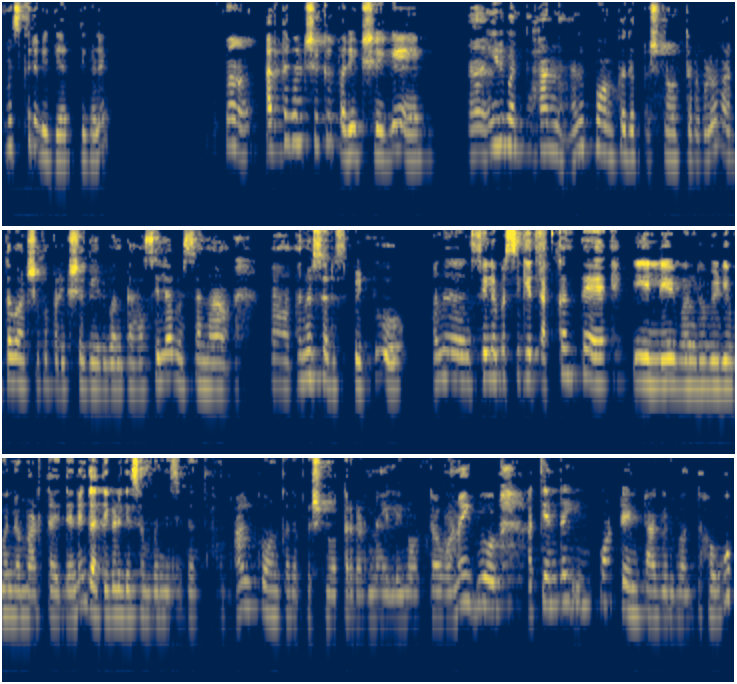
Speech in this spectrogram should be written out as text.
ನಮಸ್ಕಾರ ವಿದ್ಯಾರ್ಥಿಗಳೇ. ನಿಮ್ಮ ಅರ್ಧವಾರ್ಷಿಕ ಪರೀಕ್ಷೆಗೆ ಇರುವಂತಹ ನಾಲ್ಕು ಅಂಕದ ಪ್ರಶ್ನೋತ್ತರಗಳು ಅರ್ಧವಾರ್ಷಿಕ ಪರೀಕ್ಷೆಗೆ ಇರುವಂತಹ ಸಿಲೆಬಸ್ ಅನ್ನ ಅನುಸರಿಸ್ಬಿಟ್ಟು ಅನು ಸಿಲೆಬಸ್ಸಿಗೆ ತಕ್ಕಂತೆ ಇಲ್ಲಿ ಒಂದು ವಿಡಿಯೋವನ್ನ ಮಾಡ್ತಾ ಇದ್ದೇನೆ. ಗದ್ದೆಗಳಿಗೆ ಸಂಬಂಧಿಸಿದಂತಹ ನಾಲ್ಕು ಅಂಕದ ಪ್ರಶ್ನೋತ್ತರಗಳನ್ನ ಇಲ್ಲಿ ನೋಡ್ತಾ ಹೋಗೋಣ. ಇವು ಅತ್ಯಂತ ಇಂಪಾರ್ಟೆಂಟ್ ಆಗಿರುವಂತಹವು.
